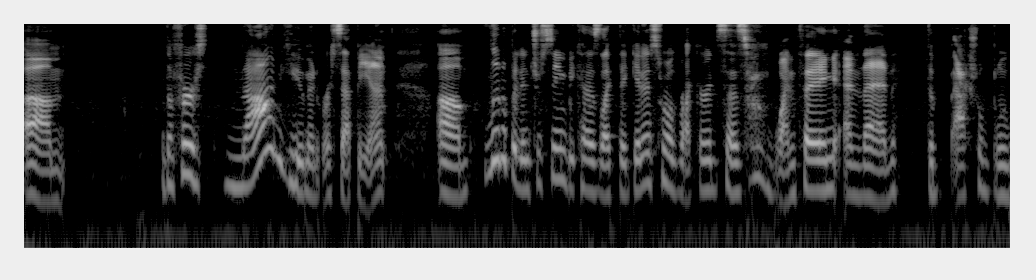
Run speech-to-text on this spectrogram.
Um, the first non-human recipient, a little bit interesting because like the Guinness World Record says one thing and then the actual Blue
